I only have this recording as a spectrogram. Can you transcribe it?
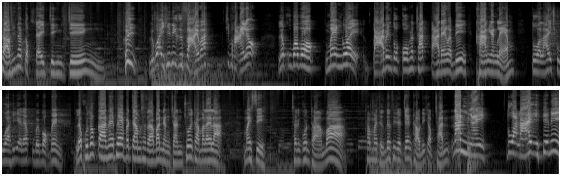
ข่าวที่น่าตกใจจริง ๆ เฮ้ย หรือว่าไอ้ที่นี่คือสายวะ ชิบหายแล้ว แล้วกูมาบอกแม่งด้วย ตาแม่งตัวโกงชัดๆตาแดงแบบนี้คางยังแหลม ตัวร้ายชัวร์เฮียแล้วกูไปบอกแม่ง แล้วคุณต้องการให้แพทย์ประจำสถาบันอย่างฉันช่วยทำอะไรล่ะ ไม่สิ ฉันคนถามว่าทำไมถึงเลือกที่จะแจ้งข่าวนี้กับฉัน นั่นไง ตัวร้ายไอ้เฮียนี่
